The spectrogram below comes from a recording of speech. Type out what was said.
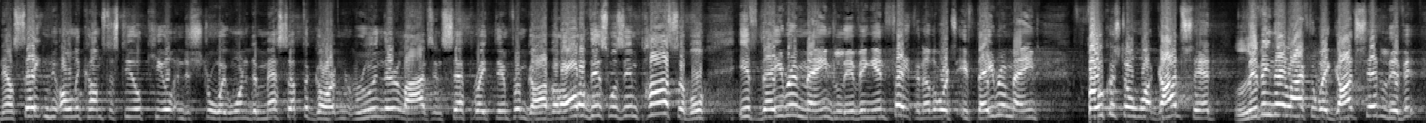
Now, Satan, who only comes to steal, kill, and destroy, wanted to mess up the garden, ruin their lives, and separate them from God. But all of this was impossible if they remained living in faith. In other words, if they remained focused on what God said, living their life the way God said live it,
